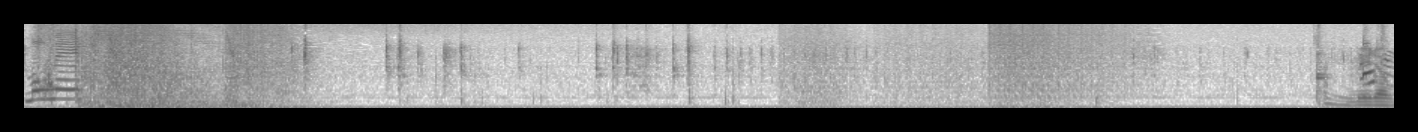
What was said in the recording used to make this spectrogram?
Mu nè bê đông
